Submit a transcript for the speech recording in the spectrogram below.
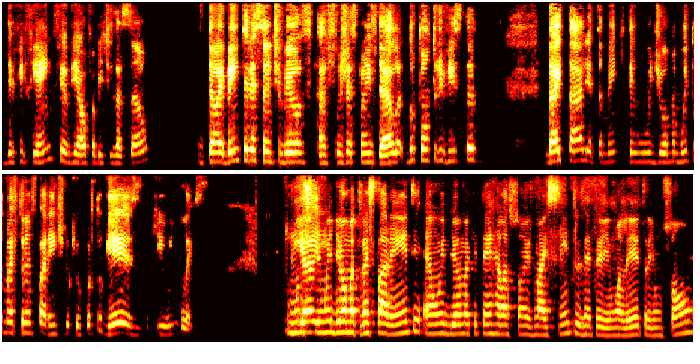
deficiência via alfabetização. Então é bem interessante ver as, as sugestões dela do ponto de vista da Itália também, que tem um idioma muito mais transparente do que o português, do que o inglês. Um, aí... um, idioma transparente é um idioma que tem relações mais simples entre uma letra e um som.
